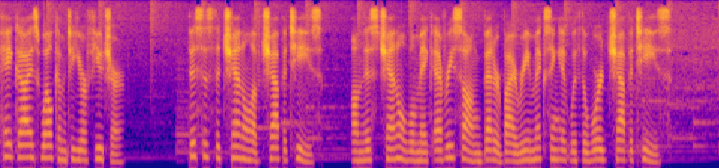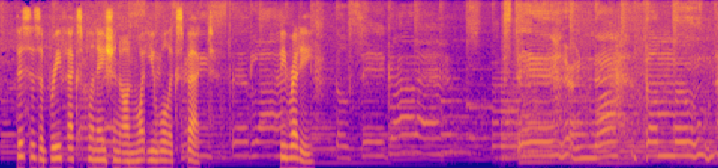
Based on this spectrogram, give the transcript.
Hey guys welcome to your future. This is the channel of Chapatis, on this channel we'll make every song better by remixing it with the word Chapatis. This is a brief explanation on what you will expect. Be ready. Staring at the moon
